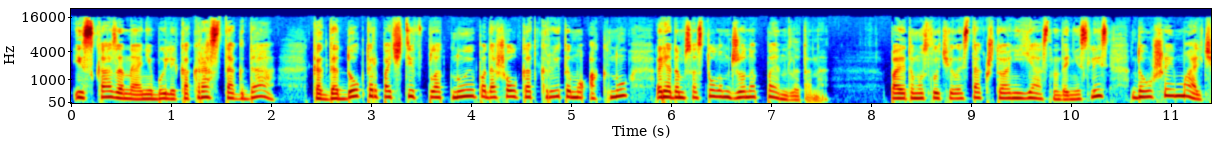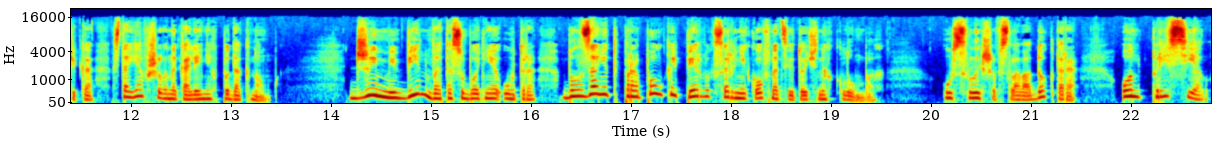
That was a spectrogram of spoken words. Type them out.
И сказаны они были как раз тогда, когда доктор почти вплотную подошел к открытому окну рядом со стулом Джона Пендлетона. Поэтому случилось так, что они ясно донеслись до ушей мальчика, стоявшего на коленях под окном. Джимми Бин в это субботнее утро был занят прополкой первых сорняков на цветочных клумбах. Услышав слова доктора, он присел,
